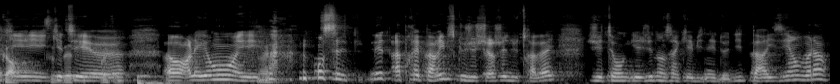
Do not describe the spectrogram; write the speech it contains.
qui, qui était à Orléans et non, après Paris parce que j'ai cherché du travail, été engagé dans un cabinet d'audit parisien, voilà.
